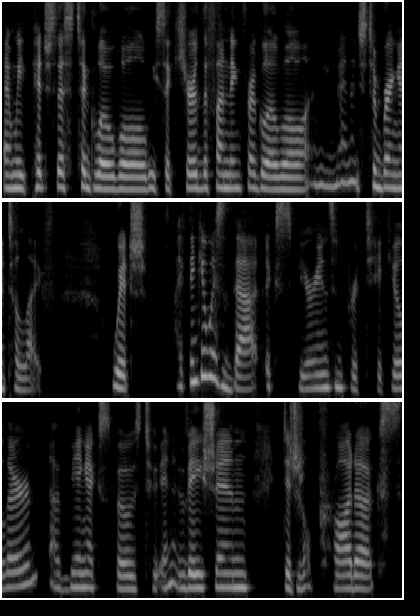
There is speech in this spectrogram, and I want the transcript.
and we pitched this to global. We secured the funding for global and we managed to bring it to life which I think it was that experience in particular of being exposed to innovation, digital products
